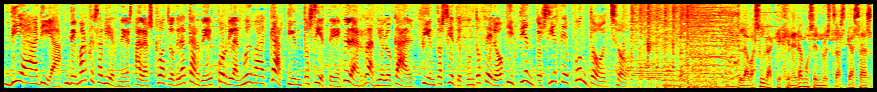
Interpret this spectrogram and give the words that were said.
día a día. De martes a viernes a las 4 de la tarde por la nueva K107, la radio local 107.0 y 107.8. La basura que generamos en nuestras casas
